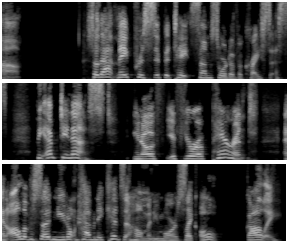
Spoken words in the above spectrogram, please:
Um, so that may precipitate some sort of a crisis. The empty nest. You know if, if you're a parent and all of a sudden you don't have any kids at home anymore it's like oh golly.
